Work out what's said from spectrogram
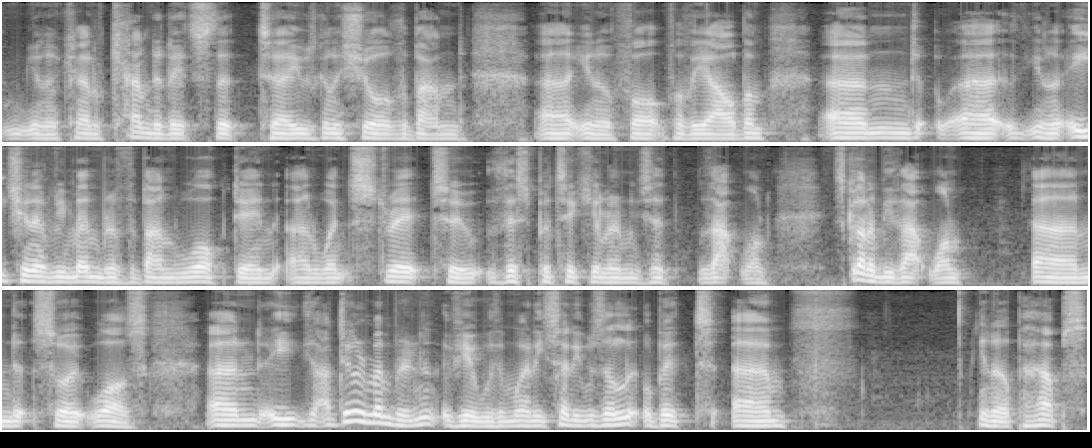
you know, kind of candidates that uh, he was going to show the band, uh, you know, for, for the album. And, uh, you know, each and every member of the band walked in and went straight to this particular image and said, that one. It's got to be that one. And so it was. And he, I do remember an interview with him where he said he was a little bit, um, you know, perhaps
